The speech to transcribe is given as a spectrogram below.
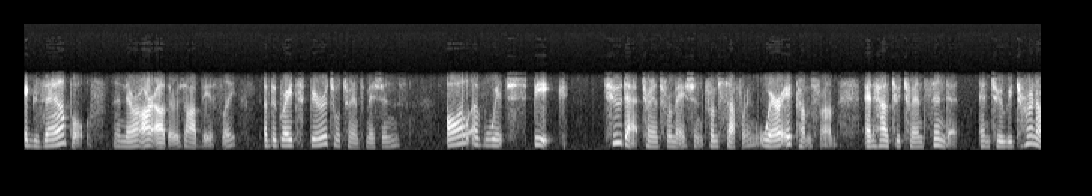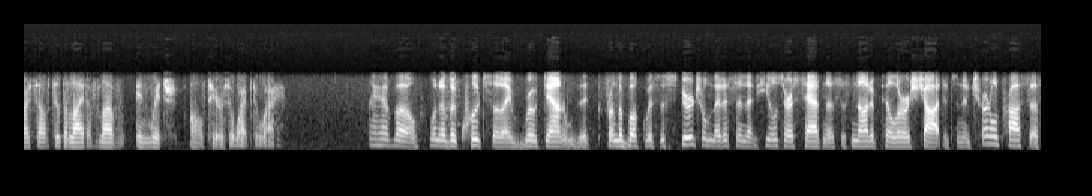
examples, and there are others, obviously, of the great spiritual transmissions, all of which speak to that transformation from suffering, where it comes from, and how to transcend it, and to return ourselves to the light of love in which all tears are wiped away. I have uh, one of the quotes that I wrote down that, from the book was the spiritual medicine that heals our sadness is not a pill or a shot. It's an eternal process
